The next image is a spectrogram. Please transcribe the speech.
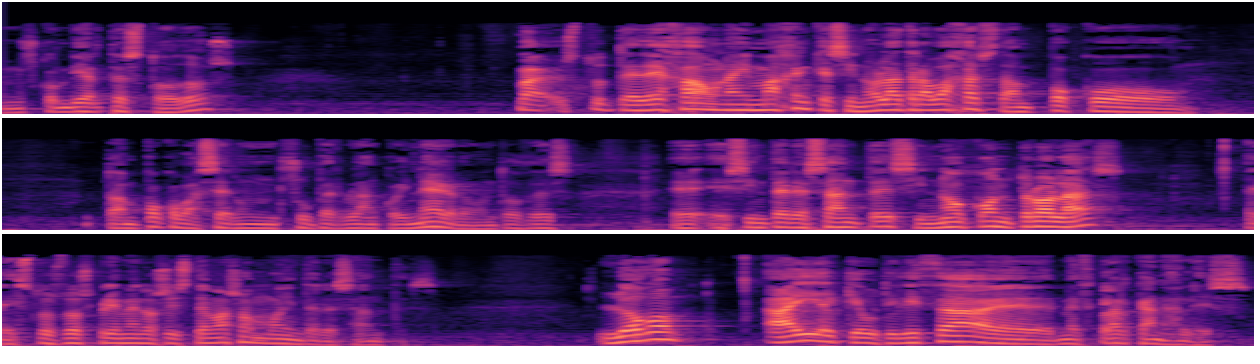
nos conviertes todos. esto te deja una imagen que si no la trabajas tampoco, tampoco va a ser un súper blanco y negro. Entonces eh, es interesante, si no controlas, estos dos primeros sistemas son muy interesantes. Luego hay el que utiliza eh, mezclar canales.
